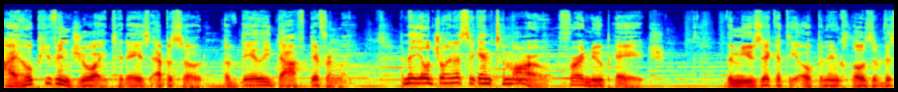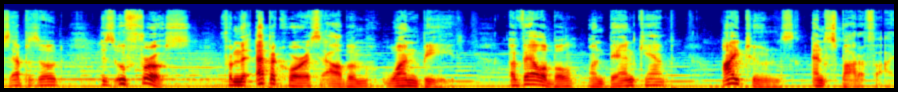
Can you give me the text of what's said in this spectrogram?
I hope you've enjoyed today's episode of Daily Daf Differently and that you'll join us again tomorrow for a new page. The music at the open and close of this episode is Ufros from the Epichorus album One Bead, available on Bandcamp, iTunes, and Spotify.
